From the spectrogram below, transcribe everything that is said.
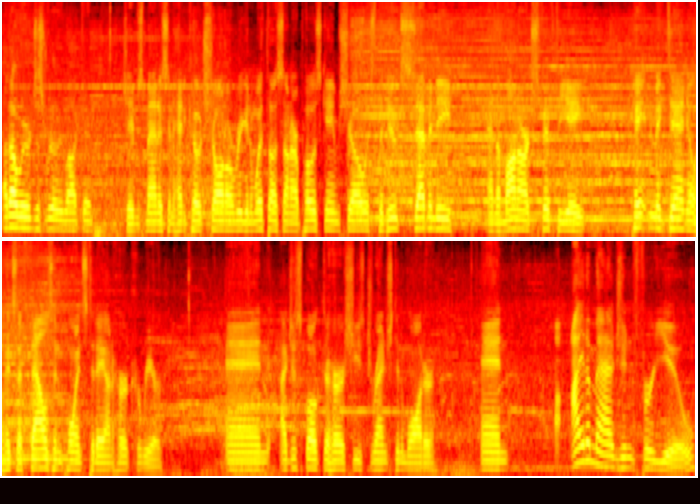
I thought we were just really locked in. James Madison head coach Sean O'Regan with us on our post game show. It's the Dukes 70 and the Monarchs 58. Peyton McDaniel hits a thousand points today on her career and I just spoke to her. She's drenched in water. And I'd imagine for you,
